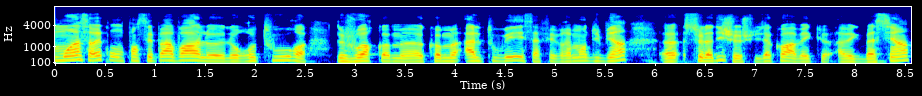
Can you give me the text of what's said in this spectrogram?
moins. C'est vrai qu'on ne pensait pas avoir le, retour de joueurs comme, comme Altuve et ça fait vraiment du bien. cela dit, je, suis d'accord avec, avec Bastien.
